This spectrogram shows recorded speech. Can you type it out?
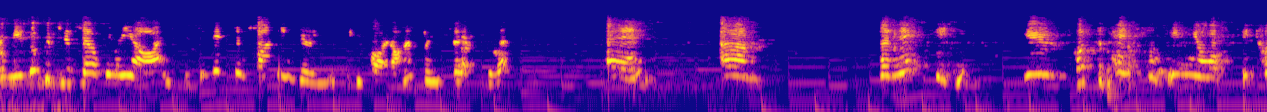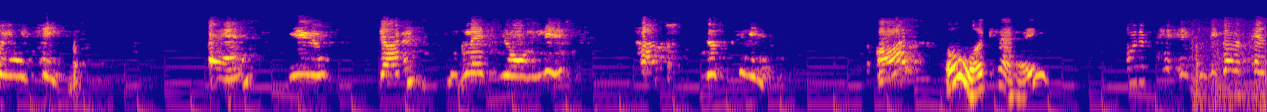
and you look at yourself in the eye. A bit confronting doing this, to be quite honest, when you first do it. And um, the next thing, you put the pencil in your between your teeth, and you don't let your lips touch the pen. Right? Oh, okay. Put a pen, have you got a pen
